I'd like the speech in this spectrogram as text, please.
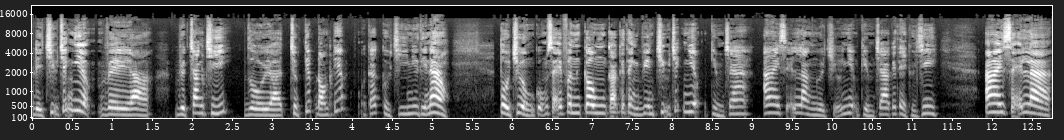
để chịu trách nhiệm về à, việc trang trí rồi à, trực tiếp đón tiếp các cử tri như thế nào tổ trưởng cũng sẽ phân công các cái thành viên chịu trách nhiệm kiểm tra. Ai sẽ là người chịu trách nhiệm kiểm tra cái thẻ cử tri? Ai sẽ là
